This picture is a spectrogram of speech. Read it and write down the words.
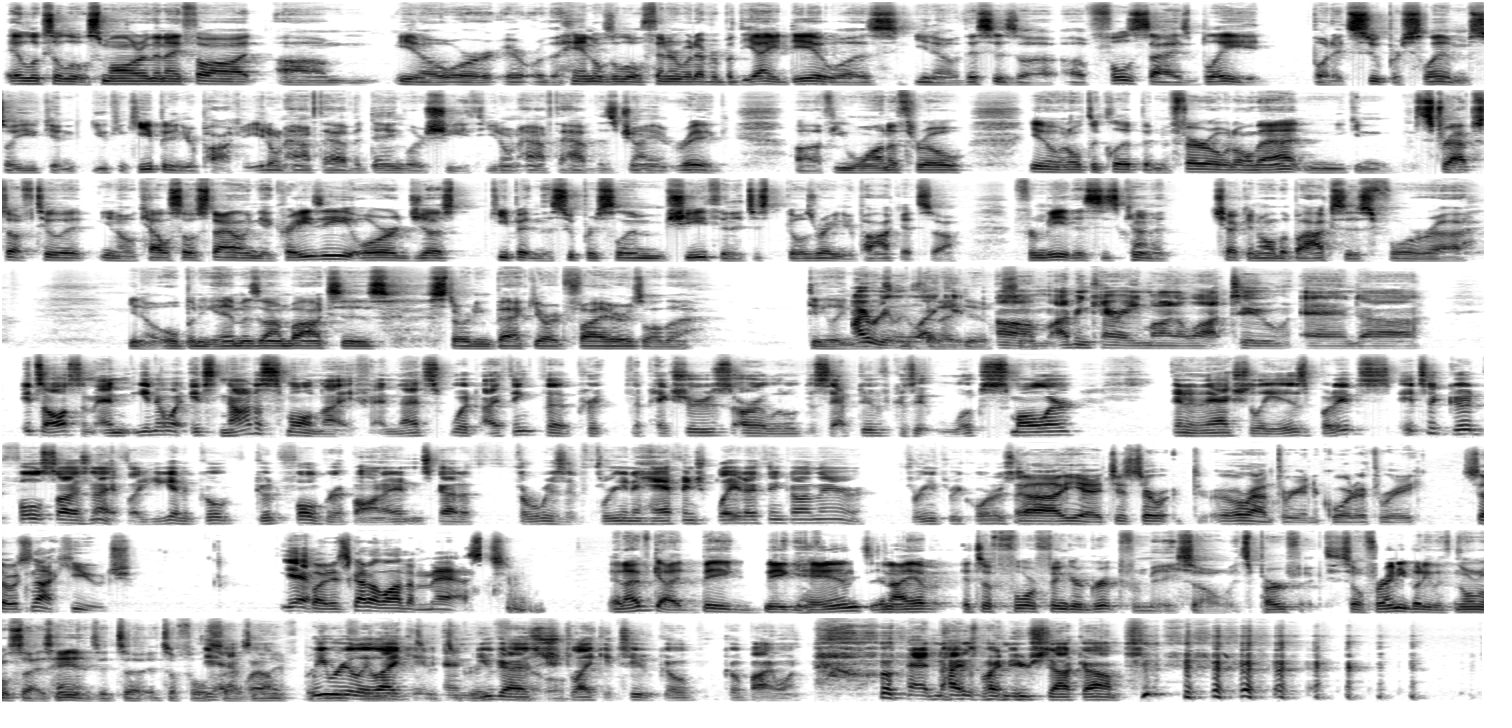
it looks a little smaller than I thought, um, you know, or or the handle's a little thinner, whatever. But the idea was, you know, this is a, a full size blade but it's super slim so you can you can keep it in your pocket. You don't have to have a dangler sheath. You don't have to have this giant rig. Uh, if you want to throw you know an Ulti clip and a ferro and all that and you can strap stuff to it you know kelso style and get crazy or just keep it in the super slim sheath and it just goes right in your pocket. So for me this is kind of checking all the boxes for uh, you know opening amazon boxes starting backyard fires all the daily i really like it. I do, um, so. i've been carrying mine a lot too and uh it's awesome, and you know what? It's not a small knife, and that's what I think the the pictures are a little deceptive because it looks smaller than it actually is. But it's it's a good full size knife. Like you get a good good full grip on it, and it's got a what is it three and a half inch blade I think on there, three and three quarters. Uh, yeah, just a, around three and a quarter, three. So it's not huge. Yeah, but it's got a lot of mass. And I've got big, big hands, and I have it's a four finger grip for me, so it's perfect. So for anybody with normal size hands, it's a it's a full Yeah, size well, knife. But we really like it, and you guys should like it too. Go go buy one at knivesbynuge.com.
